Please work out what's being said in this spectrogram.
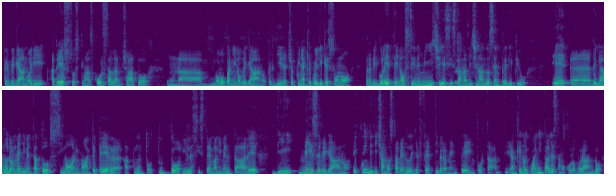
per Veganuary adesso, settimana scorsa, ha lanciato una, un nuovo panino vegano, per dire, cioè quindi anche quelli che sono, tra virgolette, i nostri nemici si stanno certo. avvicinando sempre di più. E eh, vegano ormai è diventato sinonimo anche per appunto tutto il sistema alimentare di mese vegano e quindi diciamo sta avendo degli effetti veramente importanti. Anche noi qua in Italia stiamo collaborando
